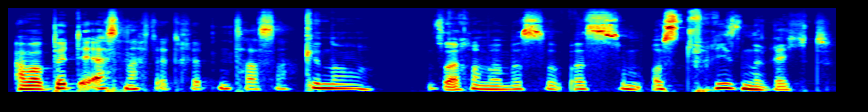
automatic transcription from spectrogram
Aber bitte erst nach der dritten Tasse. Genau. Sag mal was, was zum Ostfriesenrecht.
